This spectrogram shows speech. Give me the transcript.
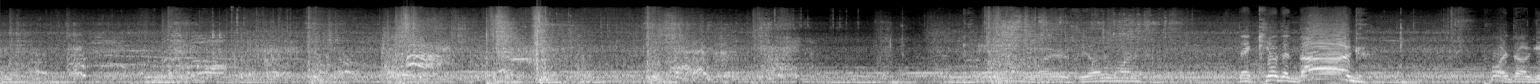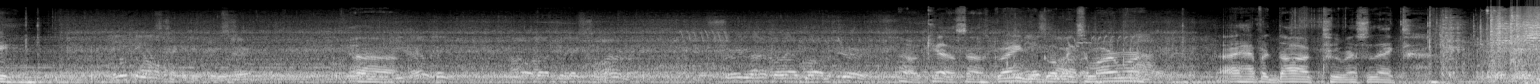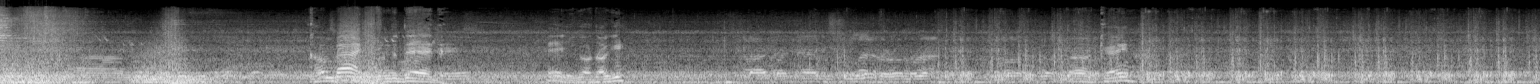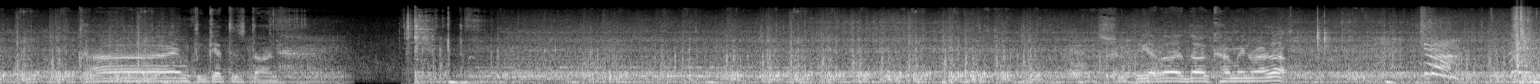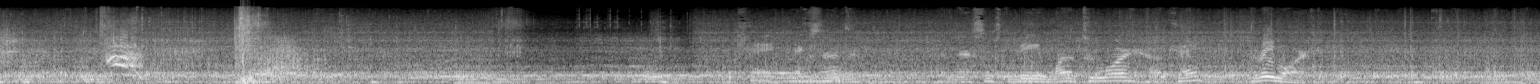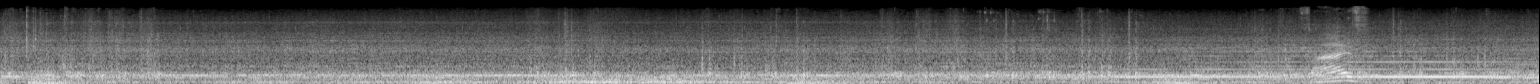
Okay, where's the other one? They killed the dog! Poor doggy. Anything else I can do for you, sir? Uh, okay, that sounds great. You go make some armor. I have a dog to resurrect. Come back from the dead. There you go, doggy. Okay. Time to get this done. Should got another dog coming right up. Okay, excellent. And there seems to be one or two more. Okay, three more. Five.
